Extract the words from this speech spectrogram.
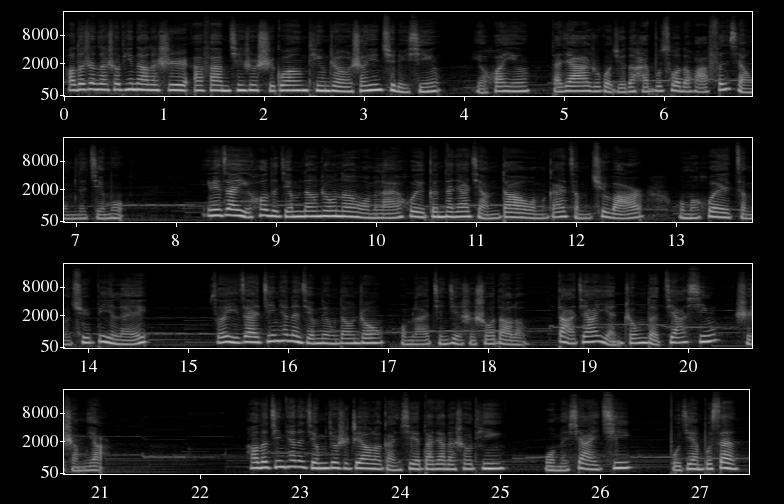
好的，正在收听到的是 FM 轻奢时光，听着声音去旅行，也欢迎大家如果觉得还不错的话，分享我们的节目。因为在以后的节目当中呢，我们来会跟大家讲到我们该怎么去玩，我们会怎么去避雷。所以在今天的节目内容当中，我们来仅仅是说到了大家眼中的嘉兴是什么样。好的，今天的节目就是这样了，感谢大家的收听，我们下一期不见不散。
